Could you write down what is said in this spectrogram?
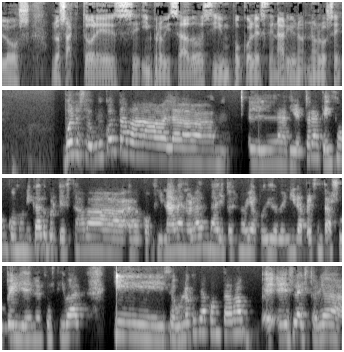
los, los actores improvisados y un poco el escenario? No, no lo sé. Bueno, según contaba la, la directora que hizo un comunicado porque estaba eh, confinada en Holanda y entonces no había podido venir a presentar su peli en el festival y según lo que ella contaba eh, es la historia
